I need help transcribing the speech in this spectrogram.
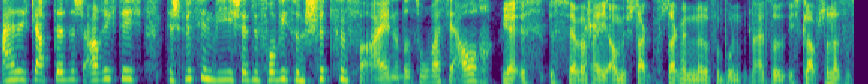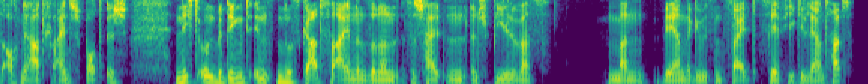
Also ich glaube, das ist auch richtig, das ist ein bisschen wie, ich stelle mir vor, wie so ein Schützenverein oder so, was ja auch, Ja, ist, ist ja wahrscheinlich auch mit stark, stark miteinander verbunden. Also ich glaube schon, dass es auch eine Art Vereinssport ist. Nicht unbedingt in nur Skatvereinen, sondern es ist halt ein, ein Spiel, was man während einer gewissen Zeit sehr viel gelernt hat.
